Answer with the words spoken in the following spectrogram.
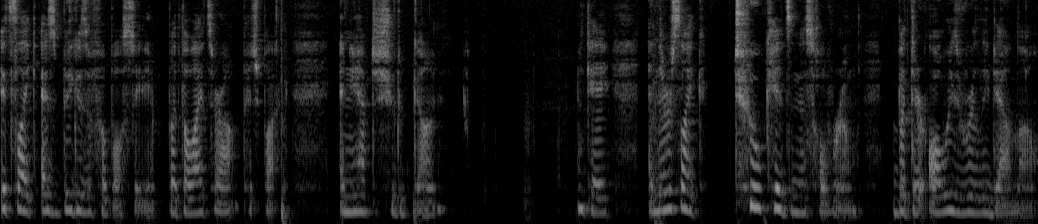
It's like as big as a football stadium, but the lights are out, pitch black. And you have to shoot a gun. Okay? And there's like two kids in this whole room but they're always really down low.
